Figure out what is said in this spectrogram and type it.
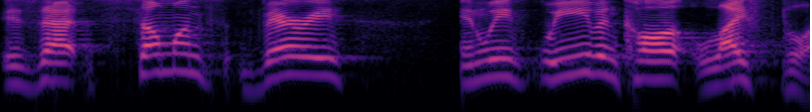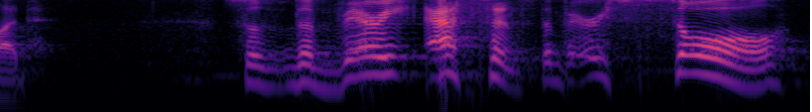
is that someone's very, and we we even call it lifeblood. So, the very essence, the very soul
